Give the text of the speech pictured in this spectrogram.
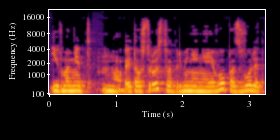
И в момент ну, это устройство, применение его позволит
